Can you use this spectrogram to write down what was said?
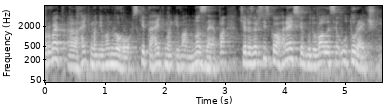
Корвет е, Гетьман Іван Виговський та Гетьман Іван Мазепа через російську агресію будувалися у Туреччині.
